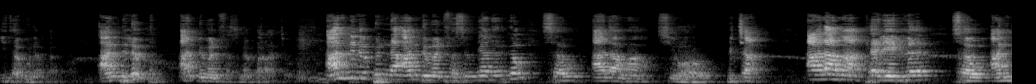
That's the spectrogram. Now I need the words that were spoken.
ይተጉ ነበር። አንድ ልብ፣ አንድ መንፈስ ነበራቸው። አንድ ልብና አንድ መንፈስ የሚያደርገው ሰው ዓላማ ሲኖረው ብቻ ነው። ዓላማ ከሌለ ሰው አንድ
